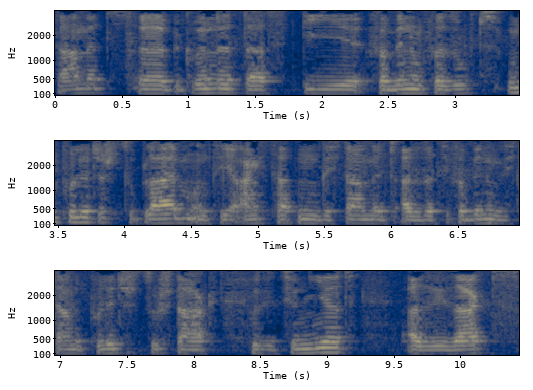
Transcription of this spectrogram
damit äh, begründet, dass die Verbindung versucht, unpolitisch zu bleiben und sie Angst hatten, sich damit, also dass die Verbindung sich damit politisch zu stark positioniert. Also sie sagt,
